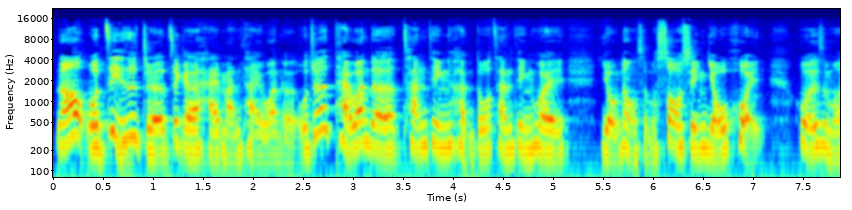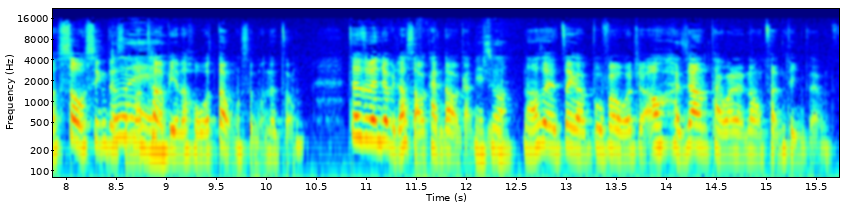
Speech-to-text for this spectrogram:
然后我自己是觉得这个还蛮台湾的，我觉得台湾的餐厅很多餐厅会有那种什么寿星优惠，或者什么寿星的什么特别的活动什么那种。在这边就比较少看到的感觉，没错。然后所以这个部分，我觉得哦，很像台湾的那种餐厅这样子。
